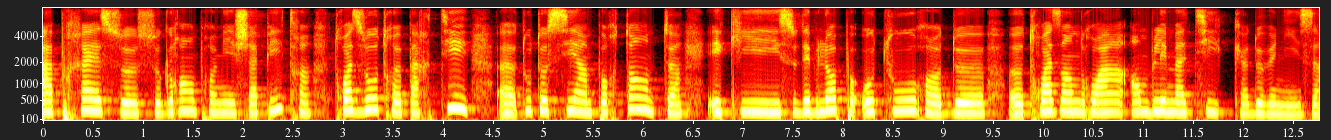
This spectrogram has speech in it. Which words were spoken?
après ce, grand premier chapitre, trois autres parties euh, tout aussi importantes et qui se développent autour de trois endroits emblématiques de Venise.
